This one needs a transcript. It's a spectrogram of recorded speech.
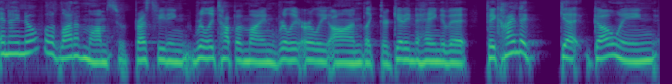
And I know a lot of moms with breastfeeding really top of mind really early on, like they're getting the hang of it. They kind of get going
